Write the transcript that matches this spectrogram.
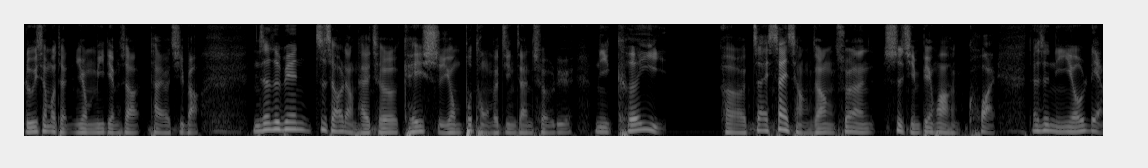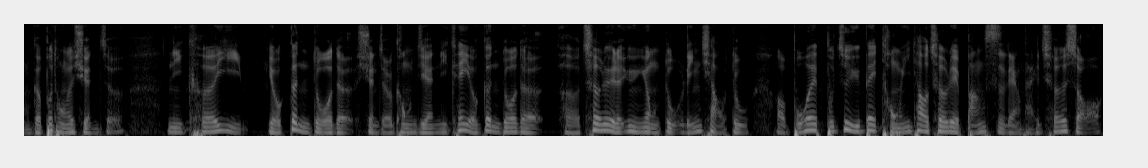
Lewis Hamilton 用 medium soft tire 起跑。你在这边至少两台车可以使用不同的进站策略。你可以，呃，在赛场上虽然事情变化很快，但是你有两个不同的选择，你可以有更多的选择空间，你可以有更多的呃策略的运用度、灵巧度哦，不会不至于被同一套策略绑死两台车手。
